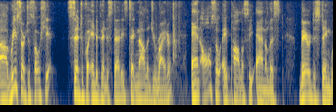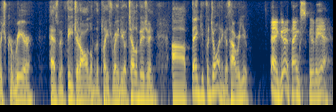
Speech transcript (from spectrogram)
a research associate, Center for Independent Studies, technology writer, and also a policy analyst. Very distinguished career, has been featured all over the place, radio, television. Uh, thank you for joining us. How are you? Hey, good. Thanks. Good to be here.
